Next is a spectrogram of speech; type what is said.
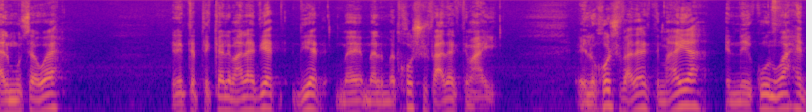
المساواة اللي انت بتتكلم عليها ديت ديت ما, ما, تخشش في عداله اجتماعية. اللي يخش في عداله اجتماعية ان يكون واحد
